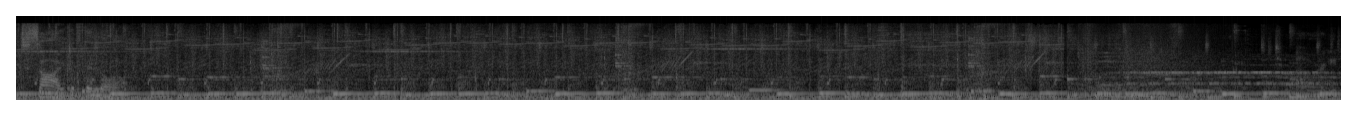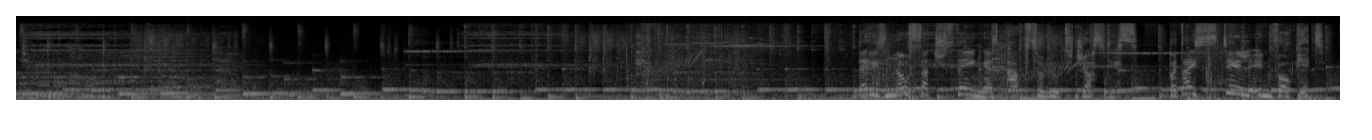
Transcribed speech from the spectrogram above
Outside of the law? There is no such thing as absolute justice, but I still invoke it.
